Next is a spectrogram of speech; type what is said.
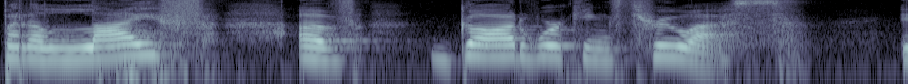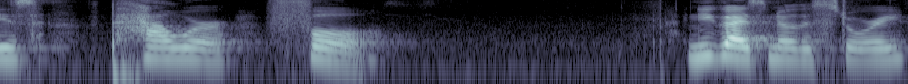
but a life of God working through us is powerful. And you guys know the story.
